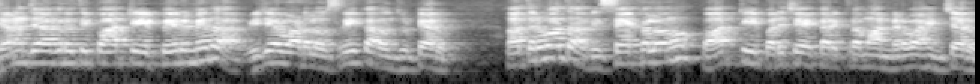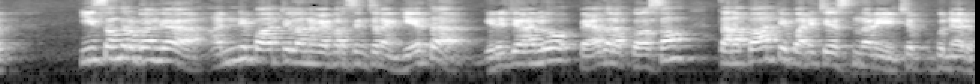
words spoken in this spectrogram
జనజాగృతి పార్టీ పేరు మీద విజయవాడలో శ్రీకారం చుట్టారు. ఆ తర్వాత విశాఖలోనూ పార్టీ పరిచయ కార్యక్రమాన్ని నిర్వహించారు. ఈ సందర్భంగా అన్ని పార్టీలను విమర్శించిన గీత గిరిజనులు పేదల కోసం తన పార్టీ పనిచేస్తుందని చెప్పుకున్నారు.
